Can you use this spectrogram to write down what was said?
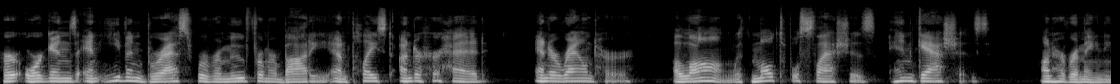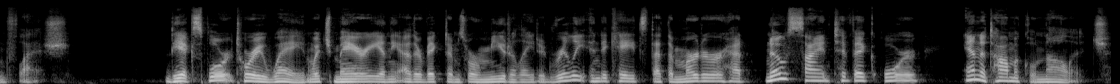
Her organs and even breasts were removed from her body and placed under her head and around her, along with multiple slashes and gashes on her remaining flesh. The exploratory way in which Mary and the other victims were mutilated really indicates that the murderer had no scientific or anatomical knowledge,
